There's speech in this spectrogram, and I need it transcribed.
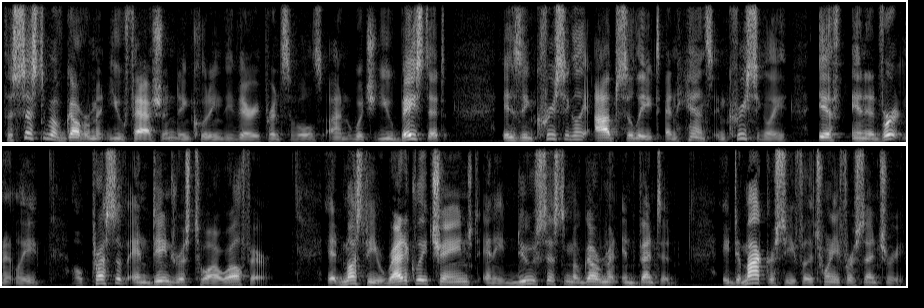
The system of government you fashioned, including the very principles on which you based it, is increasingly obsolete and hence increasingly, if inadvertently, oppressive and dangerous to our welfare. It must be radically changed and a new system of government invented, a democracy for the 21st century.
